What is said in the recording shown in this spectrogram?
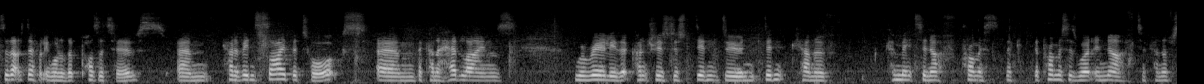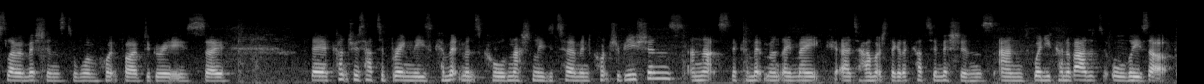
So that's definitely one of the positives. Um, kind of inside the talks, um, the kind of headlines were really that countries just didn't do and didn't kind of commit enough promise. The, the promises weren't enough to kind of slow emissions to 1.5 degrees. So their countries had to bring these commitments called nationally determined contributions, and that's the commitment they make uh, to how much they're going to cut emissions. And when you kind of added all these up,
